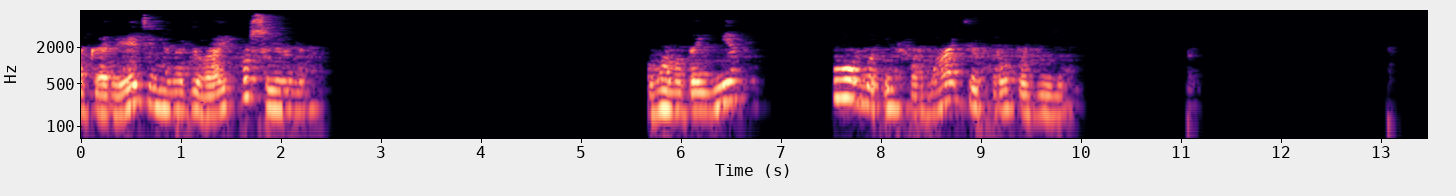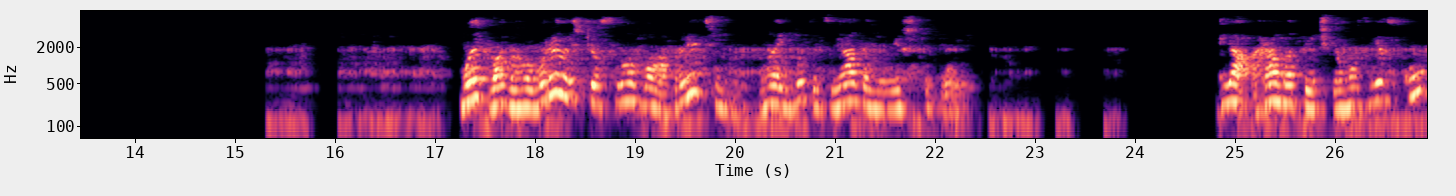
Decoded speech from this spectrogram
Таке речення називають поширеним. Воно дає повну інформацію про подію. Ми з вами говорили, що слова в реченні мають бути зв'язані між собою. Для граматичного зв'язку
